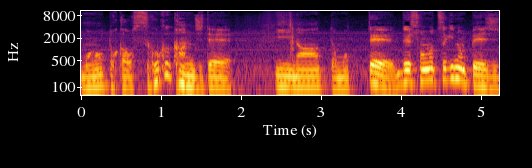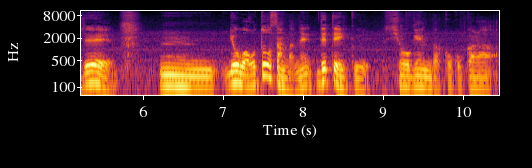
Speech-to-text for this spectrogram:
ものとかをすごく感じていいなって思ってでその次のページでうん要はお父さんがね出ていく表現がここから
